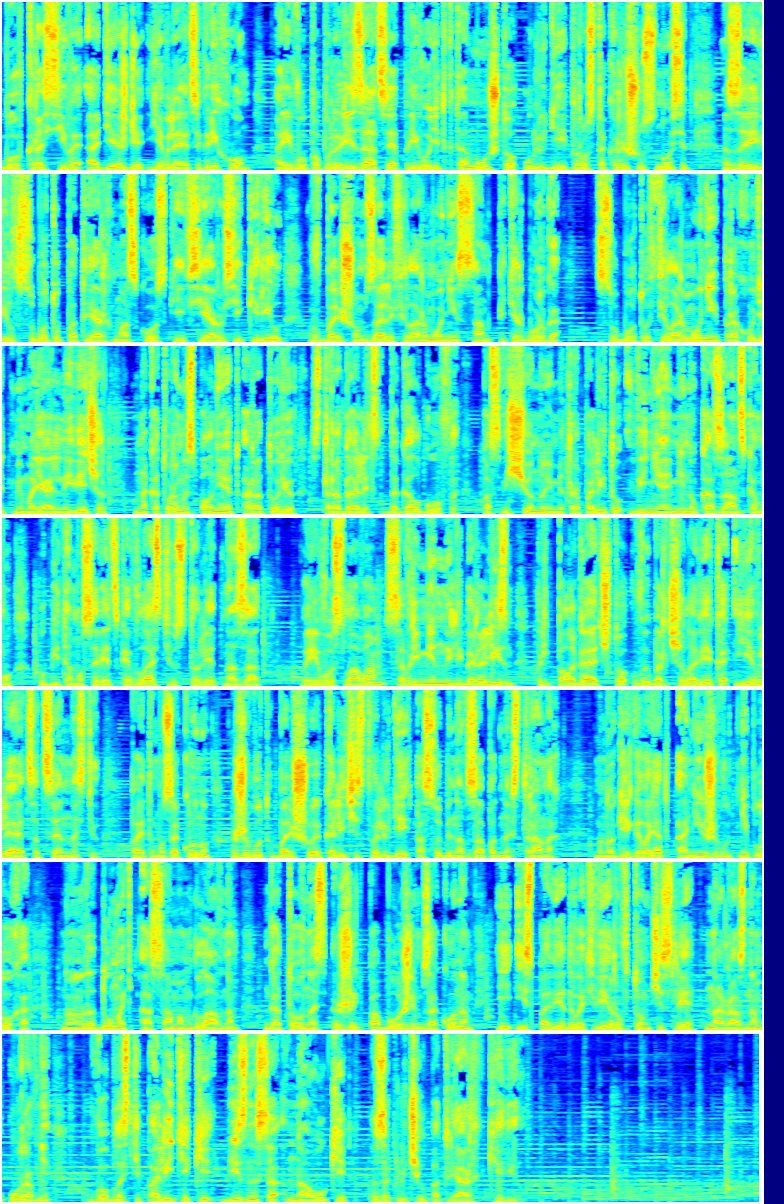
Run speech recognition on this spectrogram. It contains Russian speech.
Любовь к красивой одежде является грехом, а его популяризация приводит к тому, что у людей просто крышу сносит, заявил в субботу патриарх Московский всея Руси Кирилл в Большом зале филармонии Санкт-Петербурга. В субботу в филармонии проходит мемориальный вечер, на котором исполняют ораторию «Страдалец до Голгофы», посвященную митрополиту Вениамину Казанскому, убитому советской властью сто лет назад – по его словам, современный либерализм предполагает, что выбор человека и является ценностью. По этому закону живут большое количество людей, особенно в западных странах. Многие говорят, они живут неплохо, но надо думать о самом главном – готовность жить по Божьим законам и исповедовать веру в том числе на разном уровне – в области политики, бизнеса, науки, заключил патриарх Кирилл.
